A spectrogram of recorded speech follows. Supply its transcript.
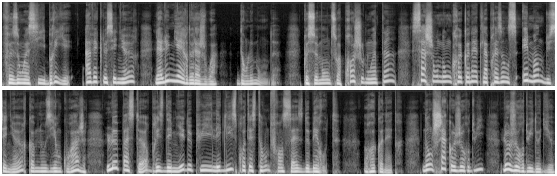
Faisons ainsi briller avec le Seigneur la lumière de la joie dans le monde. Que ce monde soit proche ou lointain, sachons donc reconnaître la présence aimante du Seigneur, comme nous y encourage le pasteur Brice Démier depuis l'Église protestante française de Beyrouth reconnaître dans chaque aujourd'hui l'aujourd'hui de Dieu.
